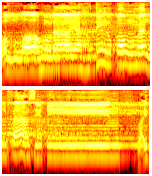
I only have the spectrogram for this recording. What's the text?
والله لا يهدي القوم الفاسقين. وإذ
